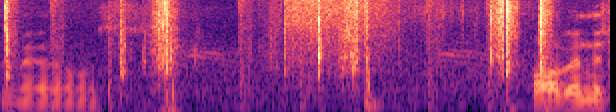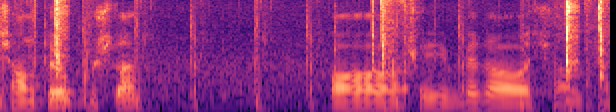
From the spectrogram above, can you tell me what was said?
İşime yaramaz. Aa bende çanta yokmuş lan. Aa iyi bedava çanta.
